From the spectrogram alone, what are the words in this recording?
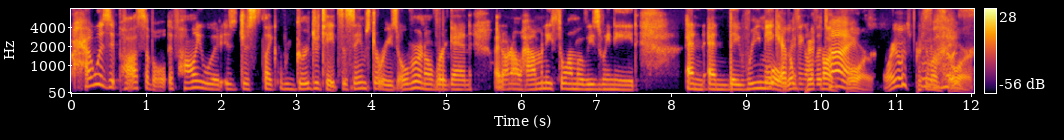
how is it possible if Hollywood is just like regurgitates the same stories over and over again? I don't know how many Thor movies we need, and and they remake Whoa, everything all the time Thor. Why are you always picking on Thor?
